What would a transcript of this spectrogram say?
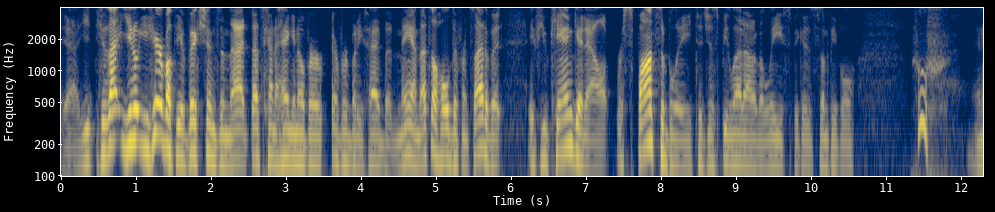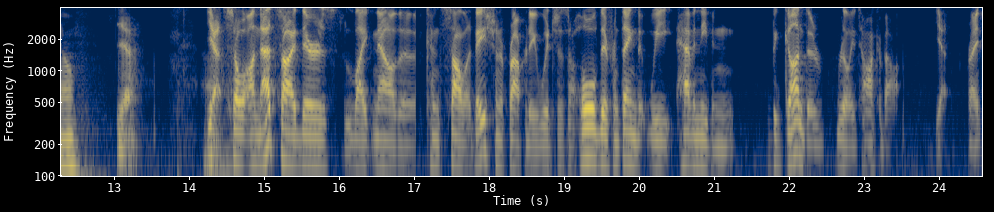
Yeah, because I, you know, you hear about the evictions and that that's kind of hanging over everybody's head, but man, that's a whole different side of it. If you can get out responsibly to just be let out of a lease, because some people, whew, you know. Yeah. Yeah. So on that side, there's like now the consolidation of property, which is a whole different thing that we haven't even begun to really talk about yet, right?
